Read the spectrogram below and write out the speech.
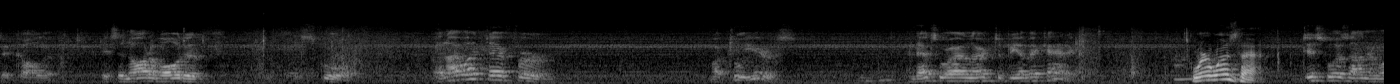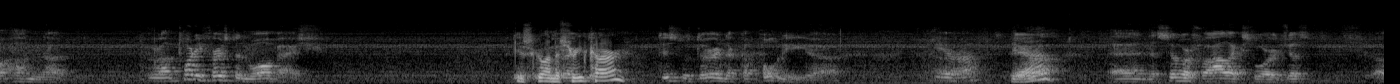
they called it. It's an automotive school. And I went there for about two years. And that's where I learned to be a mechanic. where was that? This was on, on, uh, around 21st and Wabash. Used to go on the streetcar? This was during the Capone, uh, Era. Yeah? and the Silver Frolics were just, uh,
